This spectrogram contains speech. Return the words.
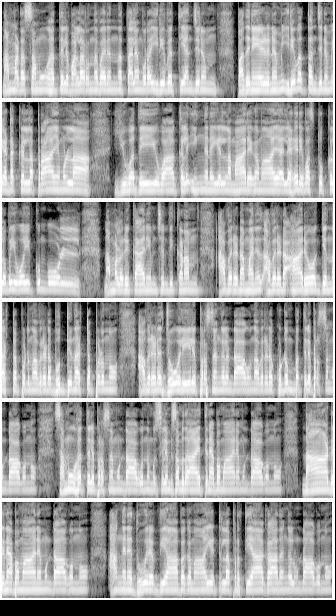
നമ്മുടെ സമൂഹത്തിൽ വളർന്നു വരുന്ന തലമുറ ഇരുപത്തിയഞ്ചിനും പതിനേഴിനും ഇരുപത്തഞ്ചിനും ഇടക്കുള്ള പ്രായമുള്ള യുവതീ യുവാക്കൾ ഇങ്ങനെയുള്ള മാരകമായ ലഹരി വസ്തുക്കൾ ഉപയോഗിക്കുമ്പോൾ നമ്മളൊരു കാര്യം ചിന്തിക്കണം. അവരുടെ മനു അവരുടെ ആരോഗ്യം നഷ്ടപ്പെടുന്നു അവരുടെ ബുദ്ധി നഷ്ടപ്പെടുന്നു അവരുടെ ജോലിയിൽ പ്രശ്നങ്ങളുണ്ടാകുന്നു പ്രശ്നമുണ്ടാകുന്നു അവരുടെ കുടുംബത്തിൽ പ്രശ്നമുണ്ടാകുന്നു. സമൂഹത്തിൽ പ്രശ്നമുണ്ടാകുന്നു. മുസ്ലിം സമുദായത്തിന് അപമാനമുണ്ടാകുന്നു. നാടിന് അപമാനമുണ്ടാകുന്നു. അങ്ങനെ ദൂരവ്യാപകമായിട്ടുള്ള പ്രത്യാഘാതങ്ങൾ ഉണ്ടാകുന്നു.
